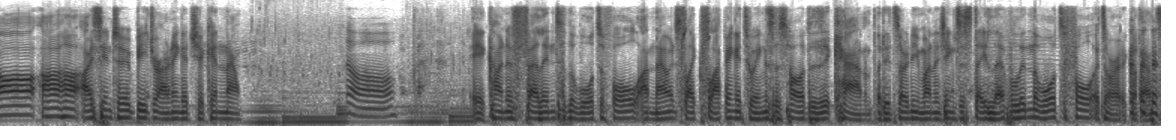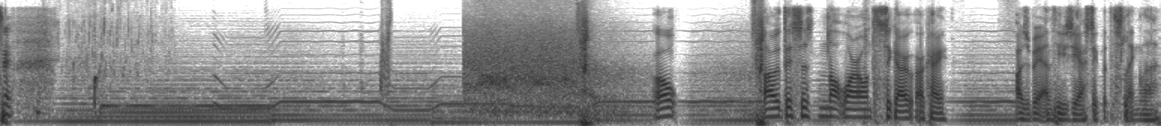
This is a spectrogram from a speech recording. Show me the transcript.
Ah, uh, I seem to be drowning a chicken now. Oh, It kind of fell into the waterfall, and now it's like flapping its wings as hard as it can, but it's only managing to stay level in the waterfall. It's alright, it got out. oh. Oh, this is not where I wanted to go. Okay. I was a bit enthusiastic with the sling there.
